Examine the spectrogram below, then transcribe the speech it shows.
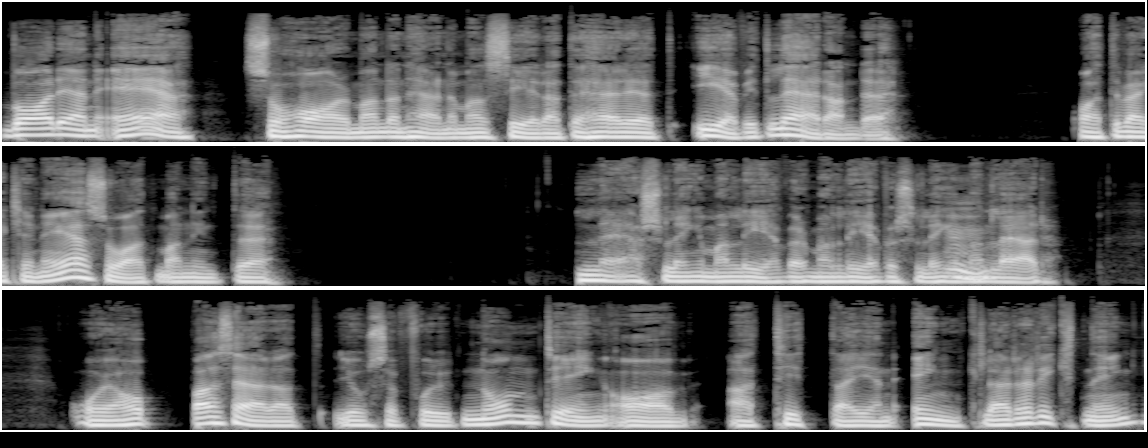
Vad det än är så har man den här när man ser att det här är ett evigt lärande och att det verkligen är så att man inte lär så länge man lever, man lever så länge Mm. man lär. Och Jag hoppas här att Josef får ut någonting av att titta i en enklare riktning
